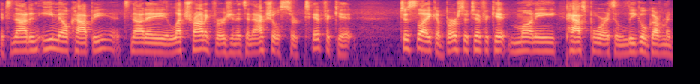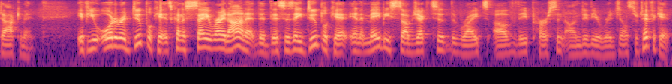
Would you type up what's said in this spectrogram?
It's not an email copy. It's not a electronic version. It's an actual certificate, just like a birth certificate, money, passport. It's a legal government document. If you order a duplicate, it's going to say right on it that this is a duplicate and it may be subject to the rights of the person under the original certificate.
